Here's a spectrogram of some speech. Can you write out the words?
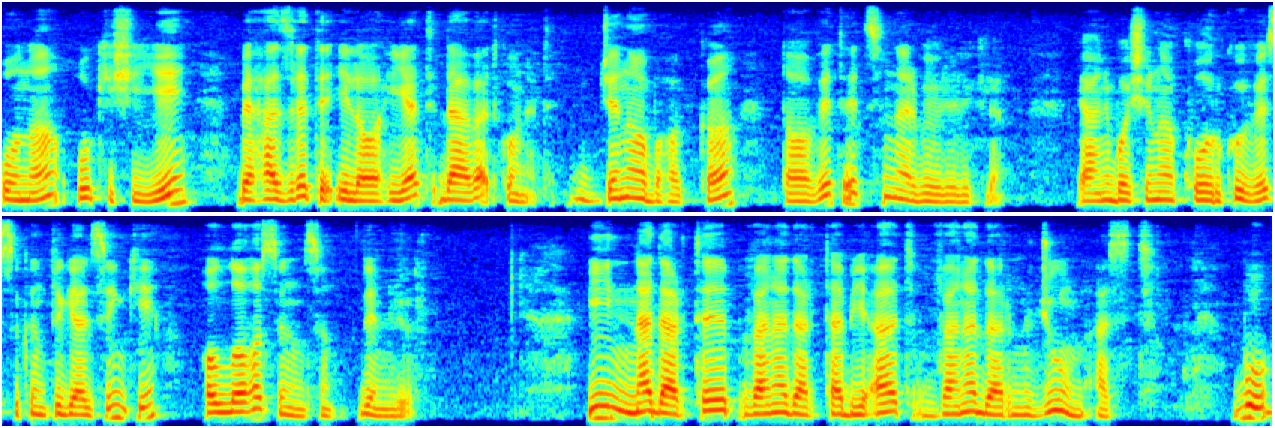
ona o kişiyi به Hazret ilahiyet davet konet. Cenab-ı Hakk'a davet etsinler böylelikle. Yani başına korku ve sıkıntı gelsin ki Allah'a sığınsın deniliyor. İn ne der teb ve ne der tabiat ve ne der nücum est. Bu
